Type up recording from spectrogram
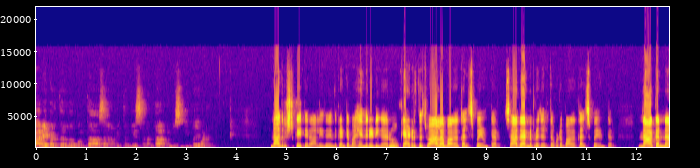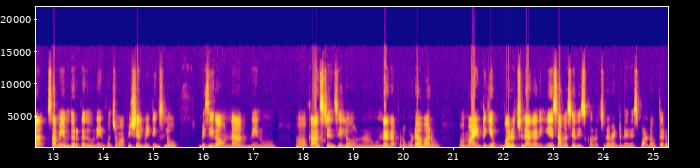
కార్యకర్తల్లో కొంత అసహనం వ్యక్తం చేస్తున్నారని టాక్ అనిపిస్తుంది దీనిపై ఏమంటారు? నా దృష్టికి అయితే రాలేదు. ఎందుకంటే మహేందర్ రెడ్డి గారు క్యాడర్తో చాలా బాగా కలిసిపోయి ఉంటారు. సాధారణ ప్రజలతో కూడా బాగా కలిసిపోయి ఉంటారు. నాకన్నా సమయం దొరకదు. నేను కొంచెం అఫీషియల్ మీటింగ్స్లో బిజీగా ఉన్నా నేను కాన్స్టిట్యున్సీలో ఉండనప్పుడు కూడా వారు మా ఇంటికి ఎవ్వరు వచ్చినా కానీ ఏ సమస్య తీసుకొని వచ్చినా వెంటనే రెస్పాండ్ అవుతారు.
